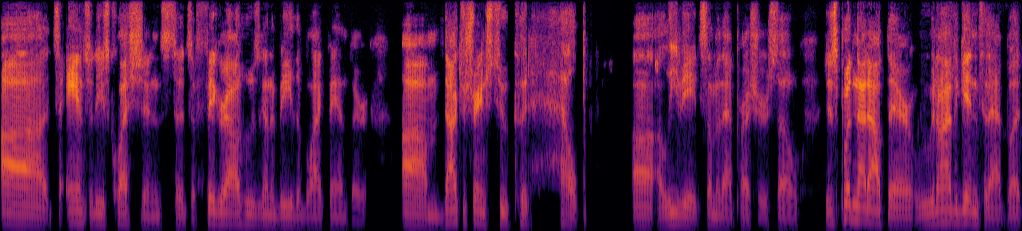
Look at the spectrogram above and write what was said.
uh, to answer these questions to, to figure out who's going to be the black panther um, doctor strange 2 could help uh, alleviate some of that pressure so just putting that out there we don't have to get into that but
